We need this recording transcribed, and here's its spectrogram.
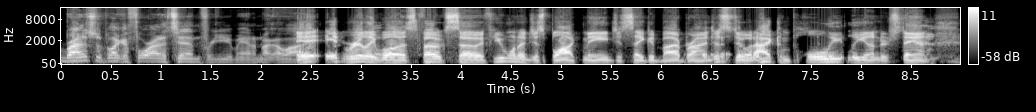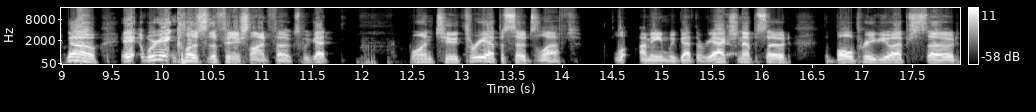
Brian, this was like a four out of ten for you, man. I'm not gonna lie. It, it really was, folks. So if you want to just block me, just say goodbye, Brian. Just do it. I completely understand. No, it, we're getting close to the finish line, folks. We've got one, two, three episodes left. I mean, we've got the reaction episode, the bowl preview episode,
